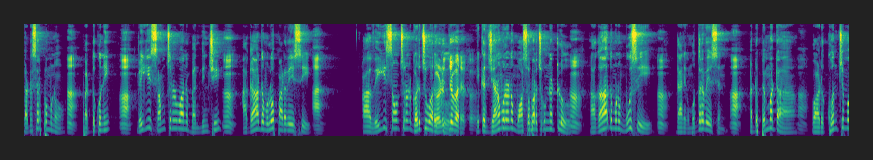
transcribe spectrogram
ఘట సర్పమును పట్టుకుని వెయ్యి సంవత్సరాలు వారిని బంధించి అగాధములో పడవేసి ఆ. వెయ్యి సంవత్సరాలు గడుచు వరకు గడుచు వరకు ఇక జనములను మోసపరచుకున్నట్లు అగాధమును మూసి దానికి ముద్ర వేసాను. అటు పిమ్మట. వాడు కొంచెము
